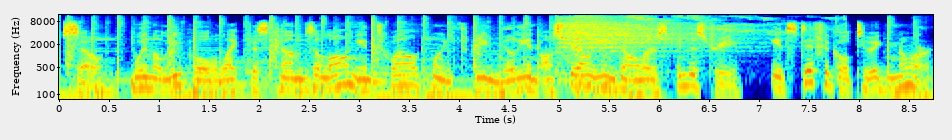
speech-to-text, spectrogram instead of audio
So, when a loophole like this comes along in 12.3 million Australian dollars industry, it's difficult to ignore.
